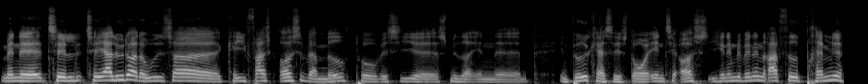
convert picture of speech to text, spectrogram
Men øh, til, til jer lyttere derude, så øh, kan I faktisk også være med på, hvis I øh, smider en, øh, en bødekassehistorie ind til os. I kan nemlig vinde en ret fed præmie.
